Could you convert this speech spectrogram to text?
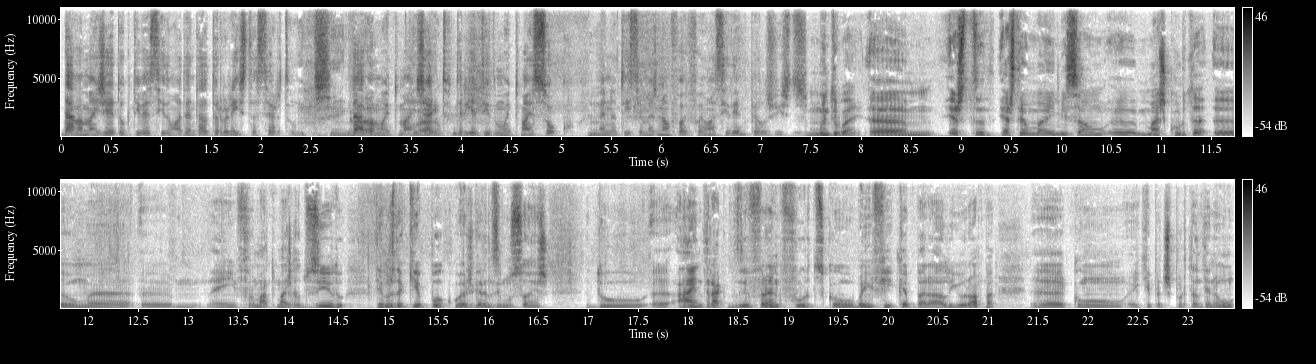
dava mais jeito que tivesse sido um atentado terrorista, certo? Sim, Dava claro, muito mais claro. jeito, teria tido muito mais soco hum. a notícia, mas não foi, foi um acidente pelos vistos. Muito bem. Um, este, esta é uma emissão uh, mais curta, uh, uma, uh, em formato mais reduzido. Temos daqui a pouco as grandes emoções do uh, Eintracht de Frankfurt com o Benfica para a Liga Europa, uh, com a equipa de Esporte Antena 1.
